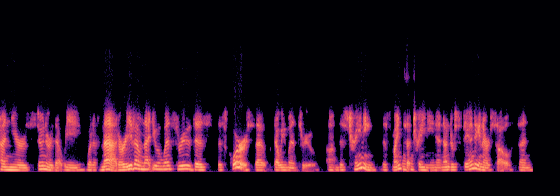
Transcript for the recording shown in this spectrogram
10 years sooner that we would have met or even that you went through this this course that that we went through um, this training this mindset mm-hmm. training and understanding ourselves and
